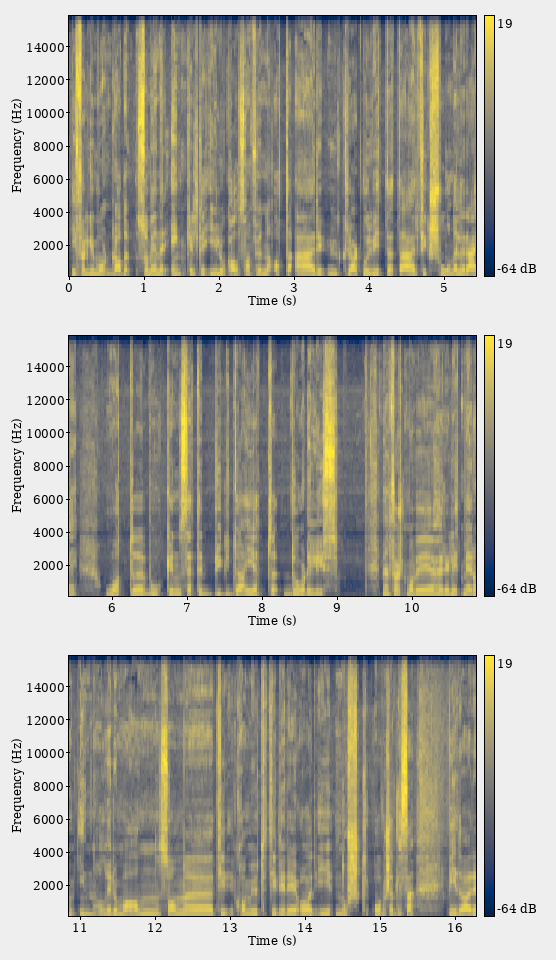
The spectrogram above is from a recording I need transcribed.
ifølge Morgenbladet så mener enkelte i lokalsamfunnet at det er uklart hvorvidt dette er fiksjon eller ei, og at boken setter bygda i et dårlig lys. Men først må vi høre litt mer om innholdet i romanen, som eh, kom ut tidligere i år i norsk oversettelse. Vidar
